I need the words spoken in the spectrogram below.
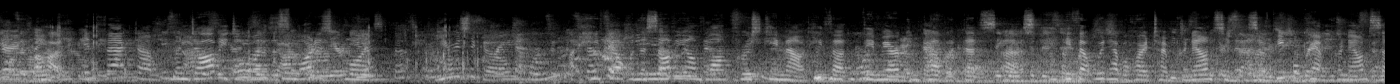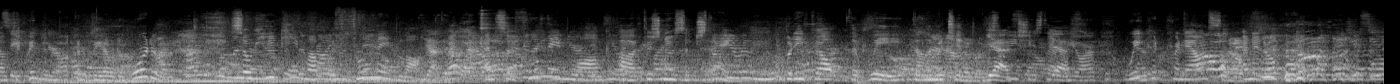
very clean. Uh-huh. In fact, um, Mondavi did one of the smartest ploys years ago. Uh, he felt when the Sauvignon Blanc first came out, he thought the American public, that's us, he thought we'd have a hard time pronouncing it. So if people can't pronounce something, they're not going to be able to order it. So he came up with Fumé Blanc. And so Fumé Blanc, uh, there's no such thing. But he felt that we, the limited species that we are, we could pronounce it, and it opened up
